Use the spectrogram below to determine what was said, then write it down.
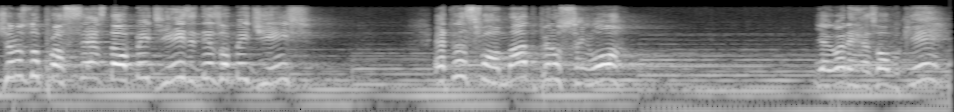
Jonas, no processo da obediência e desobediência, é transformado pelo Senhor. E agora ele resolve o quê?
